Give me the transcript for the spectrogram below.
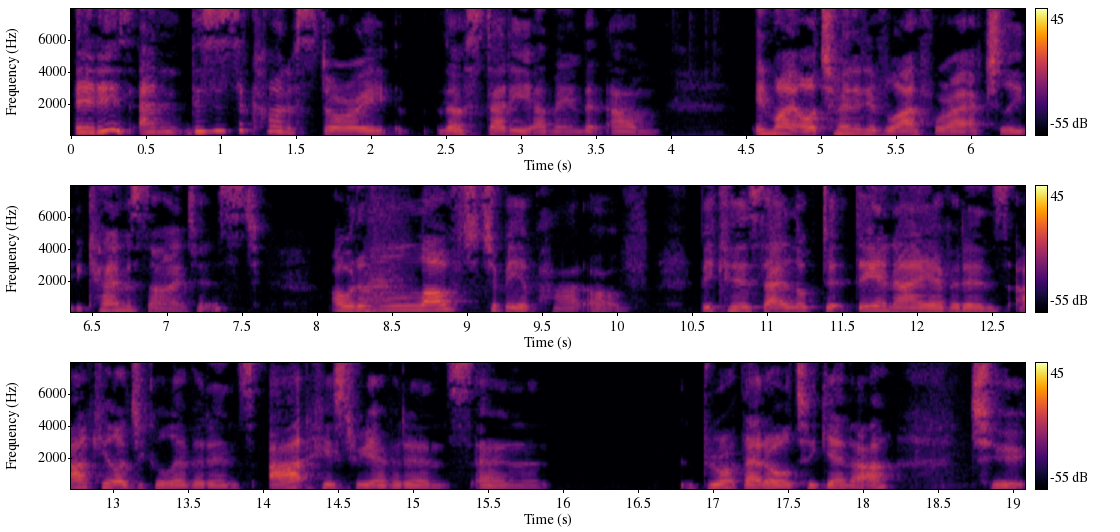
It is, and this is the kind of story, the study. I mean, that um, in my alternative life where I actually became a scientist, I would have loved to be a part of because they looked at DNA evidence, archaeological evidence, art history evidence, and brought that all together to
